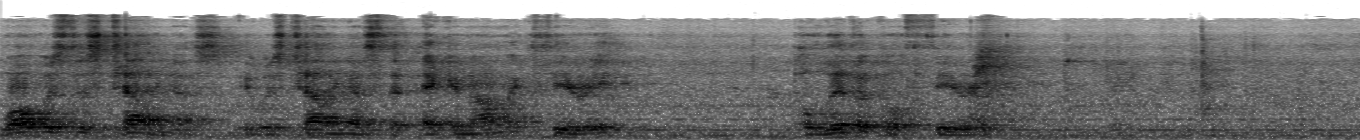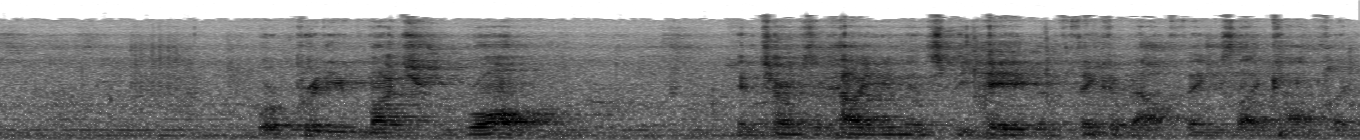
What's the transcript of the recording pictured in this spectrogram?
what was this telling us? It was telling us that economic theory, political theory, were pretty much wrong in terms of how humans behave and think about things like conflict.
